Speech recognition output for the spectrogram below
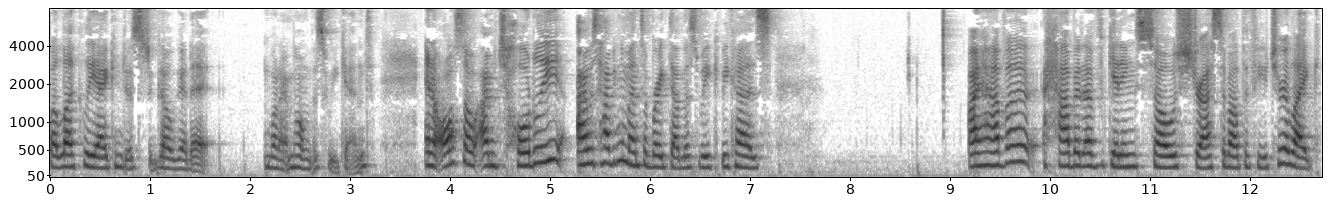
but luckily I can just go get it when I'm home this weekend. And also, I'm totally, I was having a mental breakdown this week because I have a habit of getting so stressed about the future. Like,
